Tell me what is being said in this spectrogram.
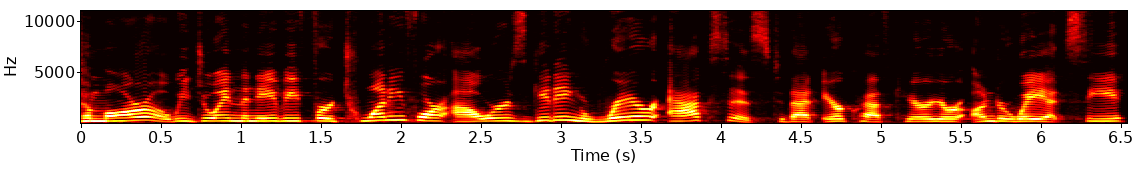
Tomorrow, we join the Navy for 24 hours, getting rare access to that aircraft carrier underway at sea.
